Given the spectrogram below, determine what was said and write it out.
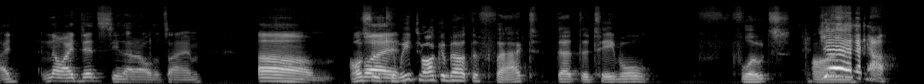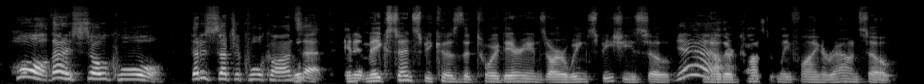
I no, I did see that all the time. Um, Also, but- can we talk about the fact that the table floats? On, Yeah. Oh, that is so cool. That is such a cool concept. and it makes sense because the Toydarians are a winged species, so you Yeah. know they're constantly flying around. So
